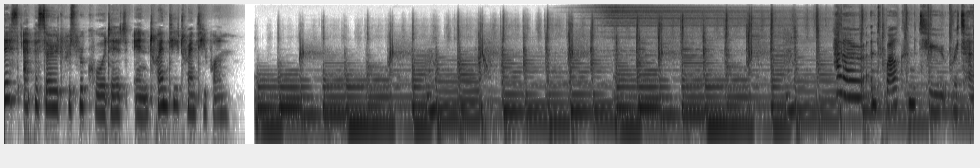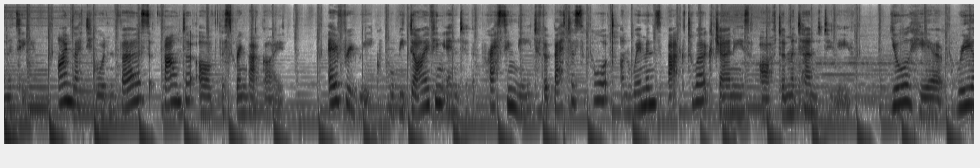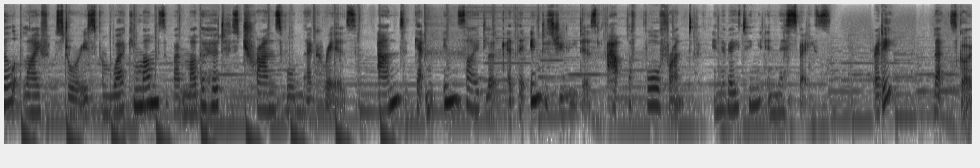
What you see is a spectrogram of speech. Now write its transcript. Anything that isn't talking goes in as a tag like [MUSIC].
This episode was recorded in 2021. Hello, and welcome to Returnity. I'm Letty Gordon Furs, founder of the Springback Guide. Every week, we'll be diving into the pressing need for better support on women's back to work journeys after maternity leave. You'll hear real life stories from working mums where motherhood has transformed their careers and get an inside look at the industry leaders at the forefront of innovating in this space. Ready? Let's go.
